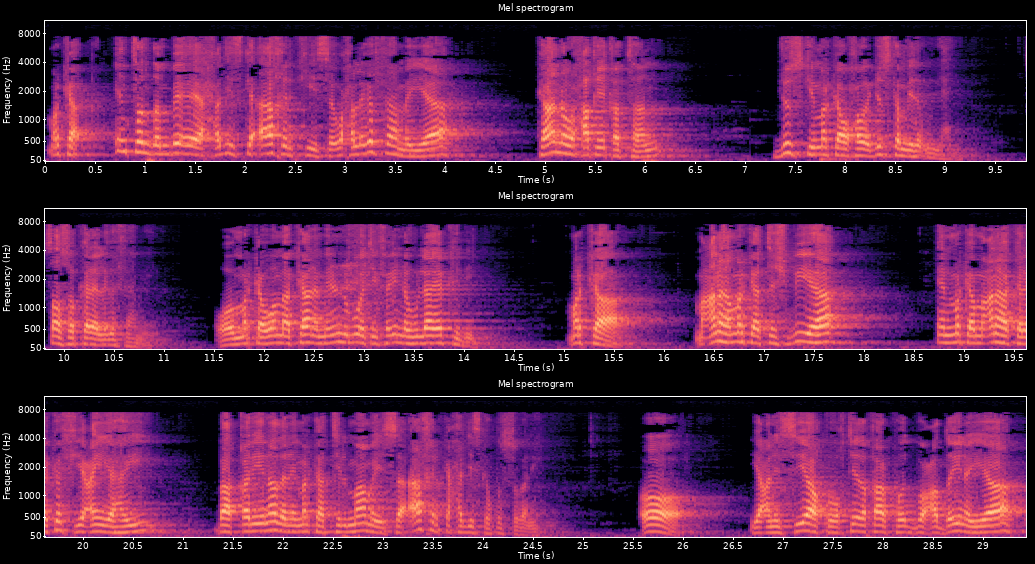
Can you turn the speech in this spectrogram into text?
marka intan dambe ee xadiiska aakhirkiisa waxaa laga fahmayaa kaannahu xaqiiqatan juskii marka waxa weye jus ka mida uu yahay. Saasoo kalea laga fahmaya oo marka wamaa kaana min alnubuwati fa innahu laa yakdib marka macnaha markaa tashbiiha in marka macnaha kale ka fiican yahay baa qariinadani markaa tilmaamaysa aakhirka xadiiska ku sugani. Oo yacni siyaaqu wakhtiyada qaarkood buu caddaynayaa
